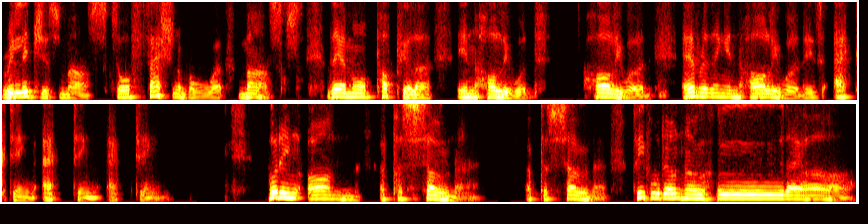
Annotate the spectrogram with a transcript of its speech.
religious masks or fashionable masks. They're more popular in Hollywood. Hollywood, everything in Hollywood is acting, acting, acting. Putting on a persona, a persona. People don't know who they are.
